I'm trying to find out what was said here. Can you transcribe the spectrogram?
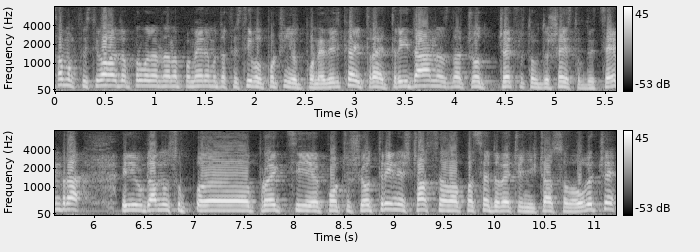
samog festivala, da prvo da napomenemo da festival počinje od ponedeljka i traje tri dana, znači od 4. do 6. decembra i uglavnom su uh, projekcije počeši od 13 časova pa sve do večernjih časova uveče.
